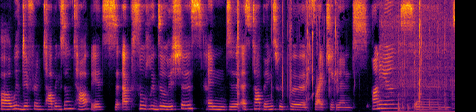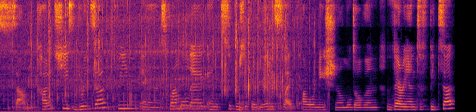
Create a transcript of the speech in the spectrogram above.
uh, with different toppings on top. It's absolutely delicious. And uh, as toppings, we put fried chicken and onions and some cottage cheese, brynza, cream, and scrambled egg. And it's super, super good. It's like our national Moldovan variant of pizza.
